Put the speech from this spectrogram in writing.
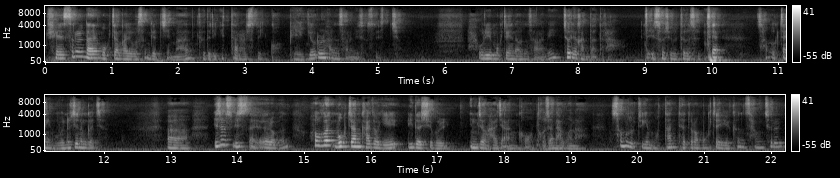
최선을 다해 목장 가족을 섬겼지만 그들이 이탈할 수도 있고 배교를 하는 사람이 있을 수도 있죠. 아, 우리 목장에 나오던 사람이 절에 간다더라. 이 소식을 들었을 때 참 억장이 무너지는 거죠. 어, 있을 수 있어요, 여러분. 혹은 목장 가족이 리더십을 인정하지 않고 도전하거나 성숙적이 못한 태도로 목자에게 큰 상처를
